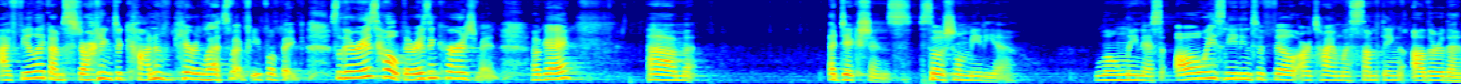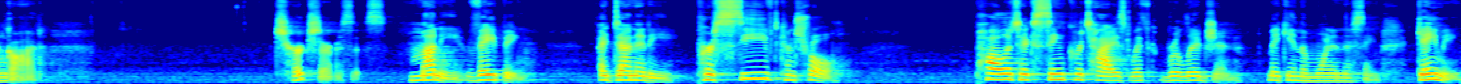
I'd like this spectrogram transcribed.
I feel like I'm starting to kind of care less what people think. So there is hope, there is encouragement, okay? Um, addictions, social media, loneliness, always needing to fill our time with something other than God. Church services, money, vaping, identity, perceived control, politics syncretized with religion, making them one and the same, gaming,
